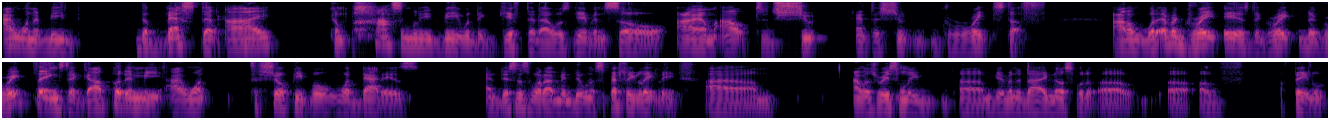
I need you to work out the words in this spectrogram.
I want to be the best that I can possibly be with the gift that I was given. So I am out to shoot and to shoot great stuff. I don't whatever great is, the great the great things that God put in me, I want to show people what that is. And this is what I've been doing, especially lately. Um, I was recently um, given a diagnosis with uh, uh, of a fatal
